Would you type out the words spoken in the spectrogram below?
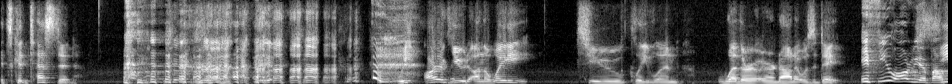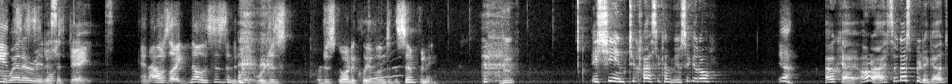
It's contested. We argued on the way to Cleveland whether or not it was a date. If you argue about See, whether it is a date. date, And I was like, no, this isn't a date. We're just we're just going to Cleveland to the symphony. is she into classical music at all? Yeah. Okay, all right, so that's pretty good.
